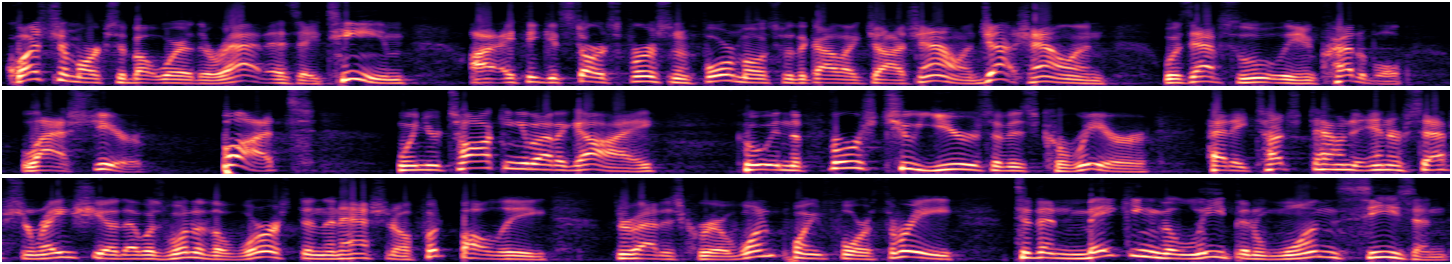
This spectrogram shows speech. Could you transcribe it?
question marks about where they're at as a team. I think it starts first and foremost with a guy like Josh Allen. Josh Allen was absolutely incredible last year. But when you're talking about a guy who, in the first two years of his career, had a touchdown to interception ratio that was one of the worst in the National Football League throughout his career, 1.43, to then making the leap in one season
